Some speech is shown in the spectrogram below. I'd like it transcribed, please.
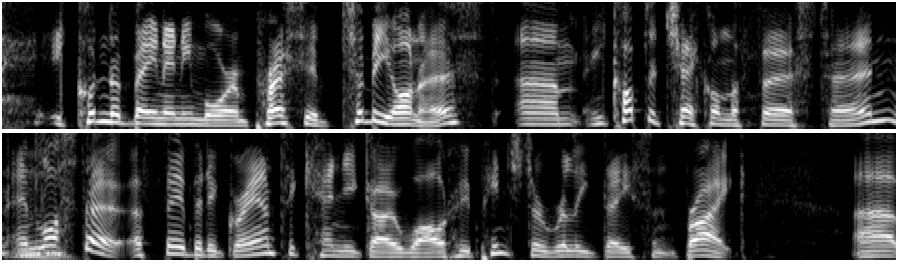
it couldn't have been any more impressive. To be honest, um, he copped a check on the first turn and lost a, a fair bit of ground to Canya Go Wild, who pinched a really decent break. Uh,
